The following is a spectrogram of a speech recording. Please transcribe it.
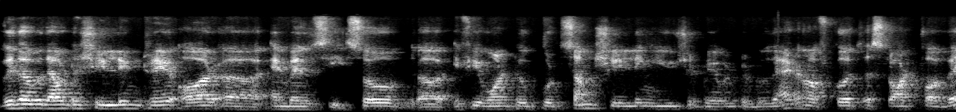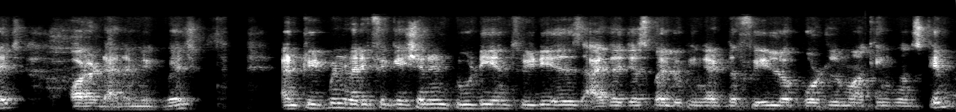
with or without a shielding tray or uh, MLC. So uh, if you want to put some shielding, you should be able to do that. And of course, a slot for wedge or a dynamic wedge. And treatment verification in 2D and 3D is either just by looking at the field or portal markings on skin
